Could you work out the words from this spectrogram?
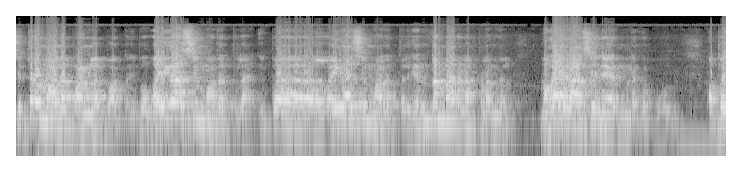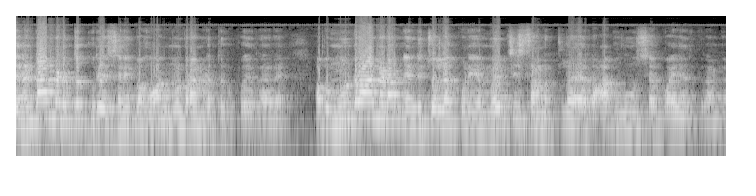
சித்திர மாத பலன்களை பார்த்தோம். இப்போ வைகாசி மாதத்தில் இப்போ வைகாசி மாதத்தில் எந்த மாதிரியான பலன்கள்? மகர ராசி நேரம் நடக்க போகுது. அப்போ இரண்டாம் இடத்துக்குரிய சனி பகவான் மூன்றாம் இடத்துக்கு போயிடுறாரு. அப்போ மூன்றாம் இடம் என்று சொல்லக்கூடிய முயற்சி ஸ்தானத்தில் ராகுவும் செவ்வாயும் இருக்கிறாங்க.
